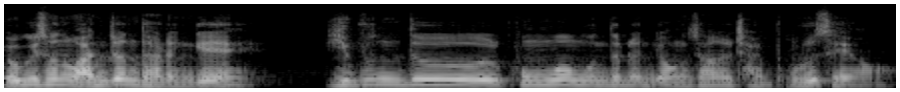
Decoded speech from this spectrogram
여기서는 완전 다른 게 이분들 공무원분들은 영상을 잘 모르세요.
